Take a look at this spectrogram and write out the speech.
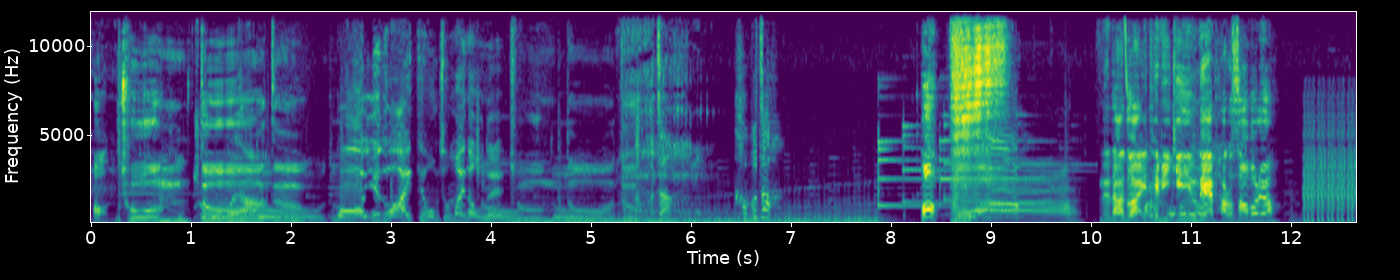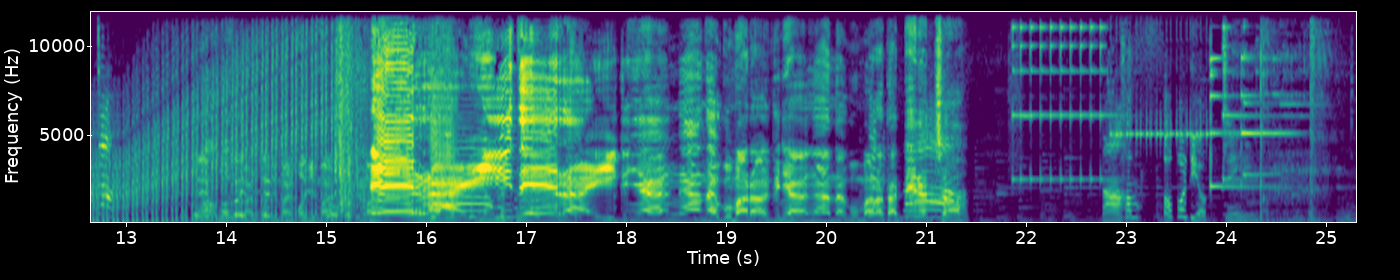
어 좀 도둑. 도둑. 와 얘도 아이템 엄청 많이 나오네. 좀 도둑. 가보자. 가보자. 어? 와. 근데 나도 아이템 있긴. 있는데 바로 써버려 네, 거짓말 분사해 거짓말 거짓말 거짓말. 에라이 데라이 그냥 안 하고 말아 그냥 안 하고 말아 다 때려쳐 나한 더블이었지. 응.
